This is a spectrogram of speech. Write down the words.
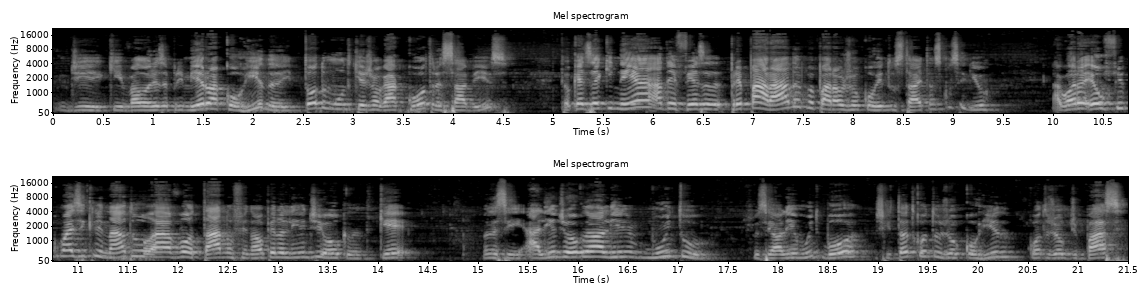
de que valoriza primeiro a corrida e todo mundo que jogar contra sabe isso. Então quer dizer que nem a, a defesa preparada para parar o jogo corrido dos Titans conseguiu. Agora eu fico mais inclinado a votar no final pela linha de Oakland, porque assim, a linha de Oakland é uma linha muito, tipo assim, é uma linha muito boa, acho que tanto quanto o jogo corrido, quanto o jogo de passe.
